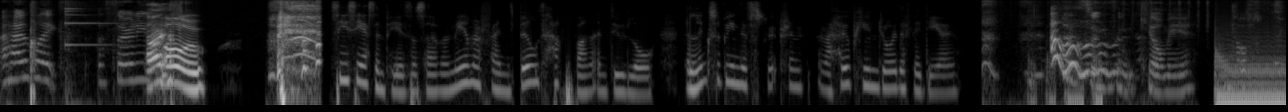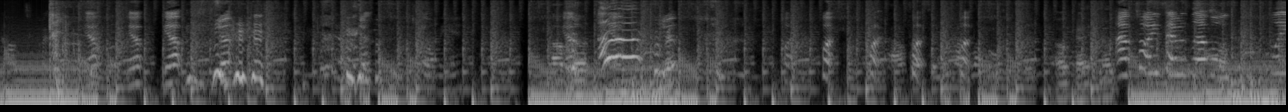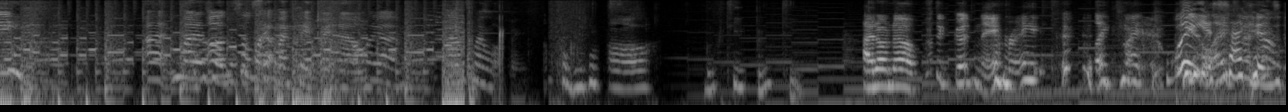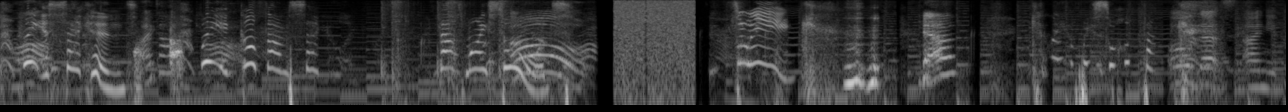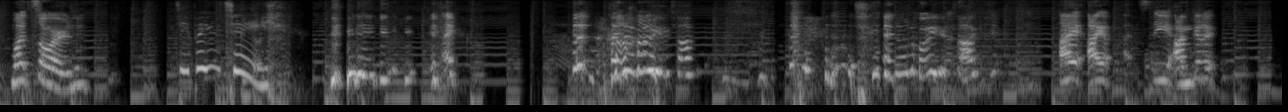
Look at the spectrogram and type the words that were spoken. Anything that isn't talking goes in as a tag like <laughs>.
I had like 30. I- Oh. <laughs> CCSMP is a server me and my friends build, have fun, and do lore. The links will be in the description, and I hope you enjoy the video. Oh, soon gonna kill me. It's also the consequence. Yep, yep, yep. yep. kill me. Alpha, Yep. Yep. Fuck, fuck, fuck, Alpha, fuck, so you have fuck. levels. Okay, nope. I have 27 levels, please. I might as well Oh, just so accept my fate right now. Oh my <laughs> Oh. Booty booty. I don't know. It's a good name, right? <laughs> like my. Wait a like second! <laughs> Wait a second! I got. Wait a goddamn second! That's my sword! Oh! Twig! Yeah. Can I have my sword back? Oh, that's. I need. What sword? Djibouti! I... I don't know what you're talking. <laughs> I don't know what you're talking. I I see. I'm gonna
